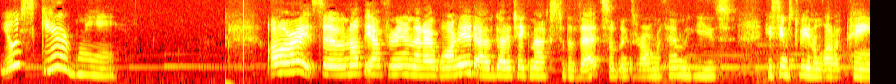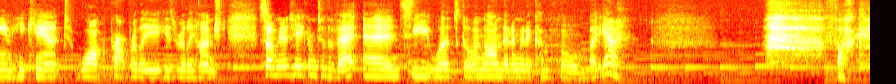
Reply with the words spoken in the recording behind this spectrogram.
You scared me. Alright, so not the afternoon that I wanted. I've got to take Max to the vet. Something's wrong with him. He's He seems to be in a lot of pain. He can't walk properly. He's really hunched. So I'm going to take him to the vet and see what's going on. Then I'm going to come home. But yeah. Fuck.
